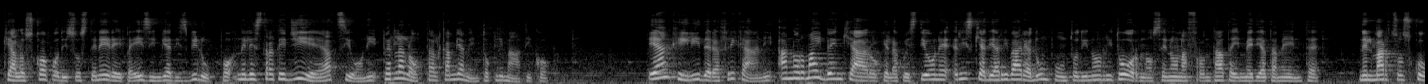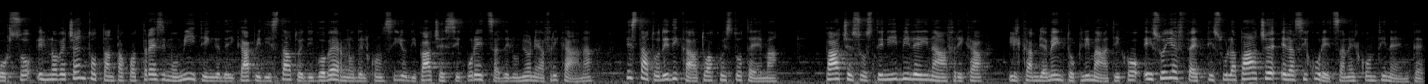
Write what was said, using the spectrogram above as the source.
che ha lo scopo di sostenere i paesi in via di sviluppo nelle strategie e azioni per la lotta al cambiamento climatico. E anche i leader africani hanno ormai ben chiaro che la questione rischia di arrivare ad un punto di non ritorno se non affrontata immediatamente. Nel marzo scorso, il 984 meeting dei capi di Stato e di Governo del Consiglio di Pace e Sicurezza dell'Unione Africana è stato dedicato a questo tema. Pace sostenibile in Africa, il cambiamento climatico e i suoi effetti sulla pace e la sicurezza nel continente.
